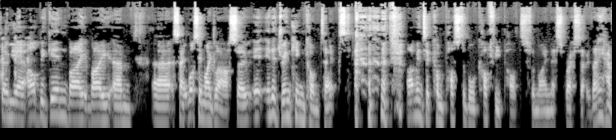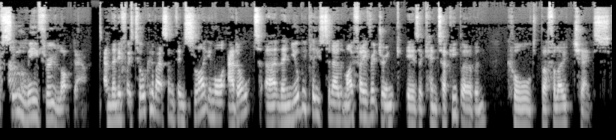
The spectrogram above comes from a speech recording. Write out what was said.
so yeah, I'll begin by by um, uh, saying what's in my glass. So, in, in a drinking context, I'm into compostable coffee pods for my Nespresso. They have seen oh. me through lockdown. And then, if we're talking about something slightly more adult, uh, then you'll be pleased to know that my favourite drink is a Kentucky bourbon called Buffalo Trace.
